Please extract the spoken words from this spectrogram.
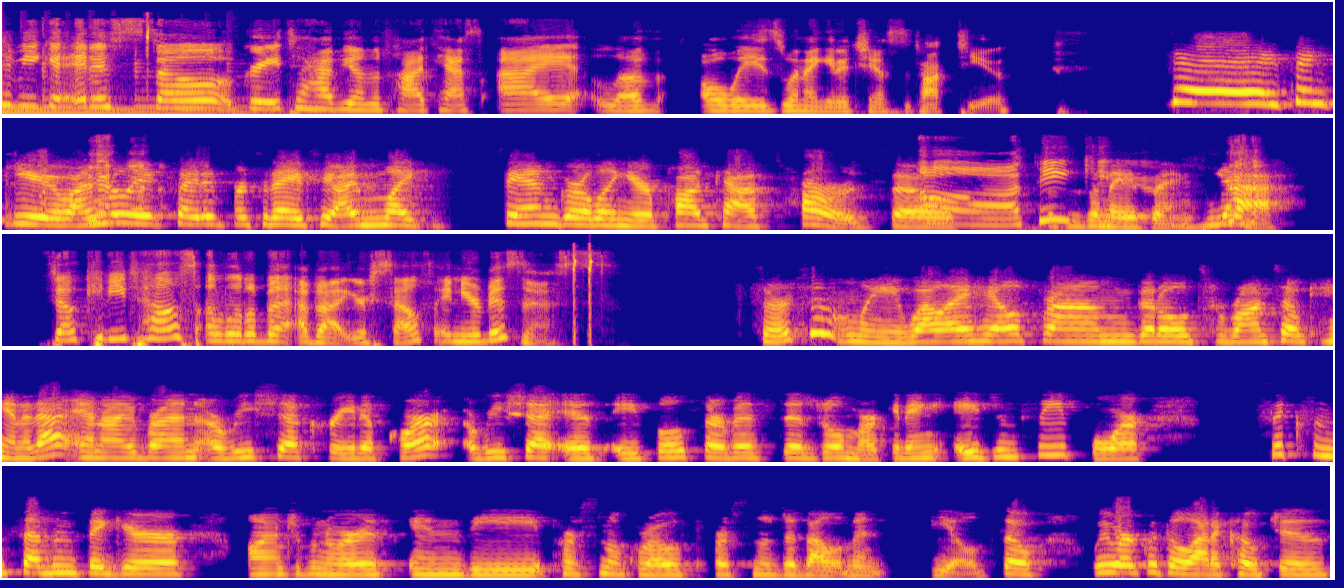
Tamika, it is so great to have you on the podcast. I love always when I get a chance to talk to you. Yay, thank you. I'm really excited for today too. I'm like fangirling your podcast hard. So Aw, this thank is you. amazing. Yeah. So, can you tell us a little bit about yourself and your business? Certainly. Well, I hail from good old Toronto, Canada, and I run Orisha Creative Corp. Orisha is a full service digital marketing agency for six and seven figure entrepreneurs in the personal growth, personal development field. So we work with a lot of coaches,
